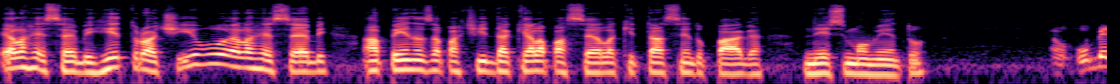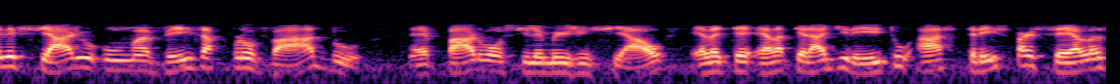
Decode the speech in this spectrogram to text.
Ela recebe retroativo ou ela recebe apenas a partir daquela parcela que está sendo paga nesse momento? O beneficiário, uma vez aprovado né, para o auxílio emergencial, ela, ela terá direito às três parcelas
